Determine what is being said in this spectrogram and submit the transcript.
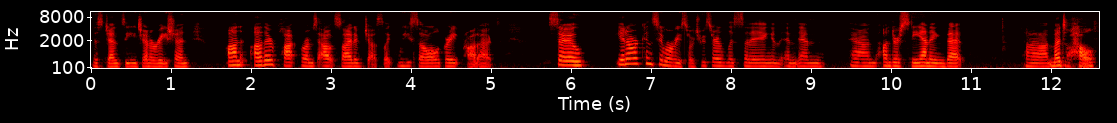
this Gen Z generation on other platforms outside of just like we sell great product. So in our consumer research, we started listening and and and, and understanding that uh, mental health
